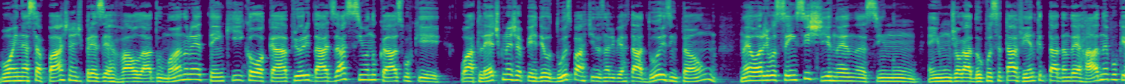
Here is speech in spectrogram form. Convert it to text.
Bom, e nessa parte né, de preservar o lado humano, né, tem que colocar prioridades acima no caso, porque o Atlético né, já perdeu duas partidas na Libertadores, então não é hora de você insistir né, assim, num, em um jogador que você tá vendo que tá dando errado, né, porque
